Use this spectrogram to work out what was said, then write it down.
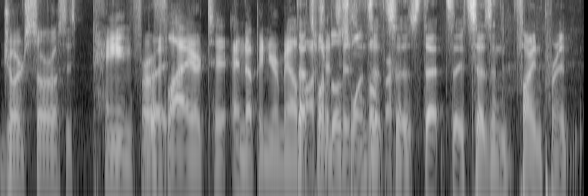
George Soros is paying for a Right. flyer to end up in your mailbox. That's one of those ones that says that it says in fine print,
